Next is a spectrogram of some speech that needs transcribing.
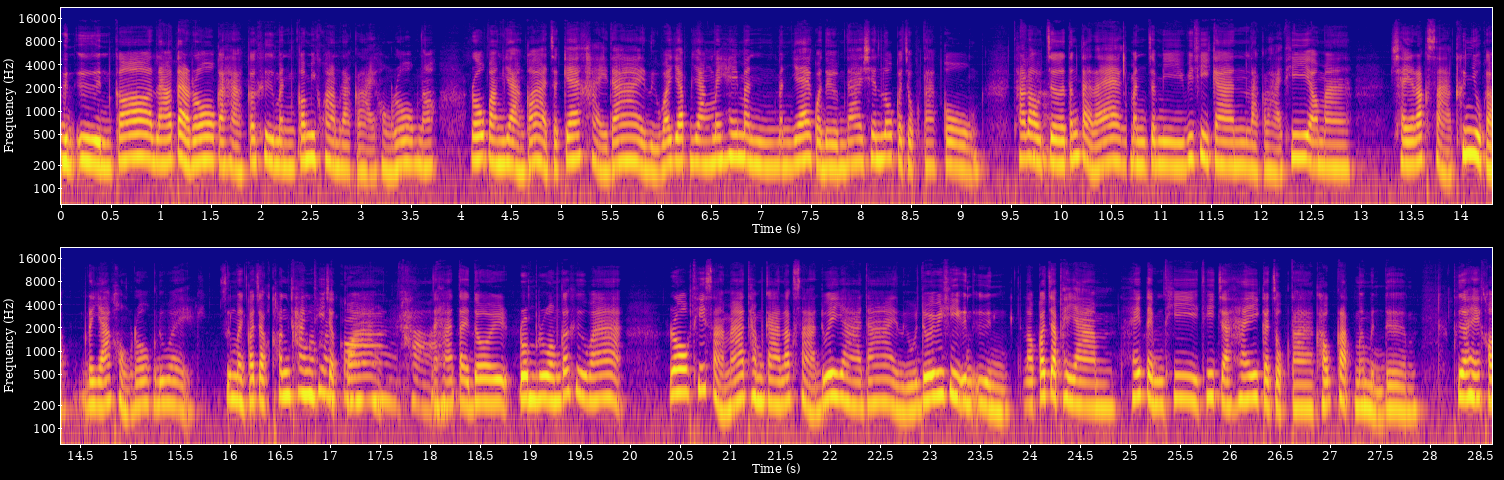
อื่นๆก็แล้วแต่โรคอะค่ะ ก็คือมันก็มีความหลากหลายของโรคเนาะ โรคบางอย่างก็อาจจะแก้ไขได้ หรือว่ายับยั้งไม่ให้มันมันแย่กว่าเดิมได้ เช่นโรคกระจกตาโกง ถ้าเราเจอตั้งแต่แรก มันจะมีวิธีการหลากหลายที่เอามาใช้รักษาขึ้นอยู่กับระยะของโรคด้วย ซึ่งมันก็จะค่อนข้างที่จะกว้างค่ะนะคะ แต่โดยรวมๆก็คือว่า โรคที่สามารถทำการรักษาด้วยยาได้ หรือด้วยวิธีอื่นๆ เราก็จะพยายามให้เต็มที่ที่จะให้กระจกตาเขากลับมาเหมือนเดิม เพื่อให้เขา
